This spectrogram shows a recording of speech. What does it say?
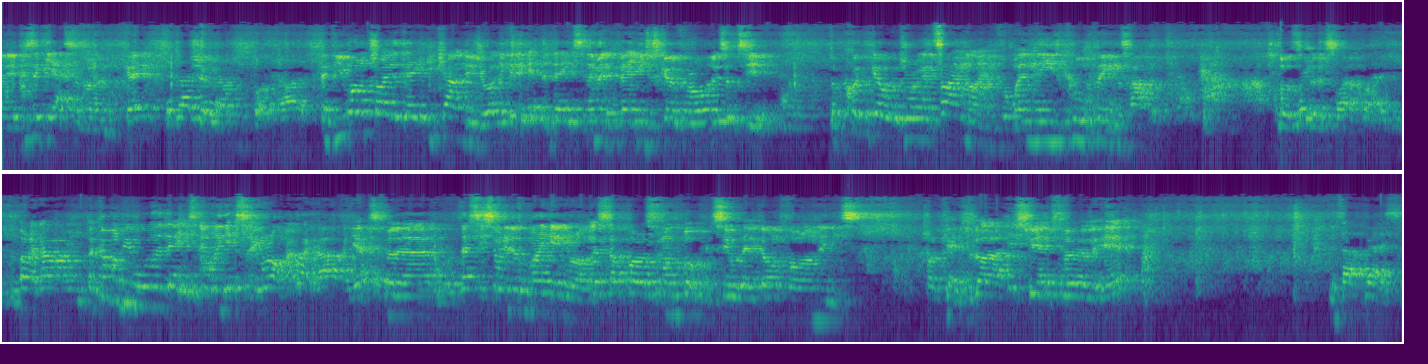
idea. Just a guess at the moment, okay? Sure. you know, just it. If you want to try the date, you can do, Joel. You're going to get the dates in a minute. Maybe just go for order. It's up to you. But quick go at drawing a timeline for when these cool things happen. All right, now a couple of people want the dates. They want to get something wrong. I like that, I guess. But uh, let's see somebody doesn't mind getting wrong. Let's start borrow someone's book and see what they've gone for on these. Okay, so we've got our history expert. Is that res?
